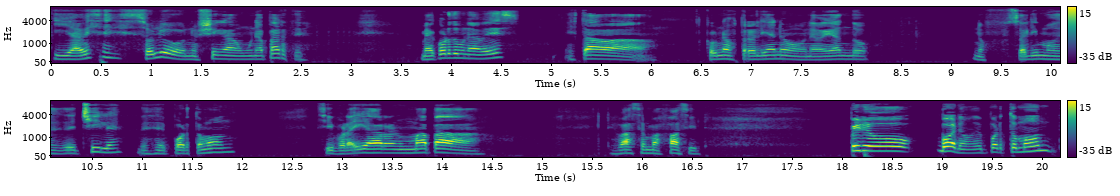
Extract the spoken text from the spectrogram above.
y a veces solo nos llega una parte. Me acuerdo una vez, estaba con un australiano navegando, nos salimos desde Chile, desde Puerto Montt, si por ahí agarran un mapa les va a ser más fácil. Pero bueno, de Puerto Montt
